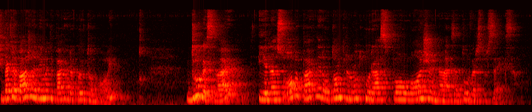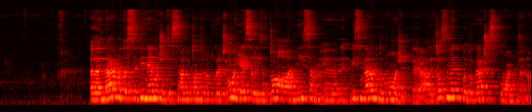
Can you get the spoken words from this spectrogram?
Dakle, važno je da imate partnera koji to voli. Druga stvar, je da su oba partnera u tom trenutku raspoložena za tu vrstu seksa. E, naravno da se vi ne možete sad u tom trenutku reći, o jesi li za to, a nisam, e, mislim naravno da možete, ali to se nekako događa spontano.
